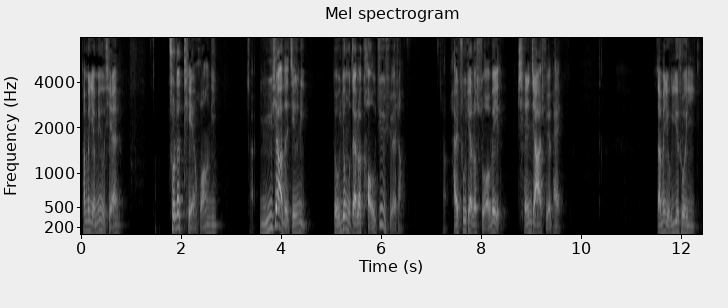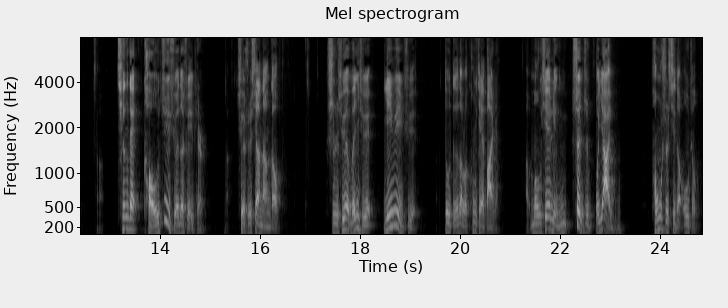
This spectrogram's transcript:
他们也没有闲着，除了舔皇帝，啊，余下的精力都用在了考据学上，啊，还出现了所谓的钱家学派。咱们有一说一，啊，清代考据学的水平啊，确实相当高，史学、文学、音韵学都得到了空前发展，啊，某些领域甚至不亚于同时期的欧洲。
